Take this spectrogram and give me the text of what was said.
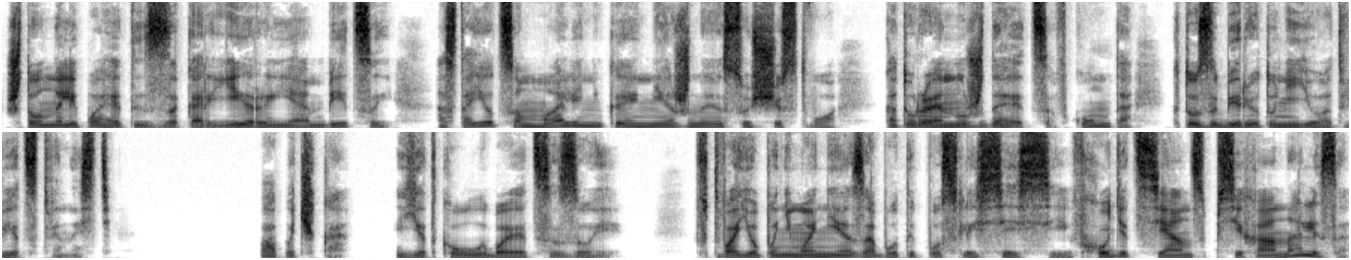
что налипает из-за карьеры и амбиций, остается маленькое нежное существо, которое нуждается в ком-то, кто заберет у нее ответственность. «Папочка», — едко улыбается Зои, — «в твое понимание заботы после сессии входит сеанс психоанализа?»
